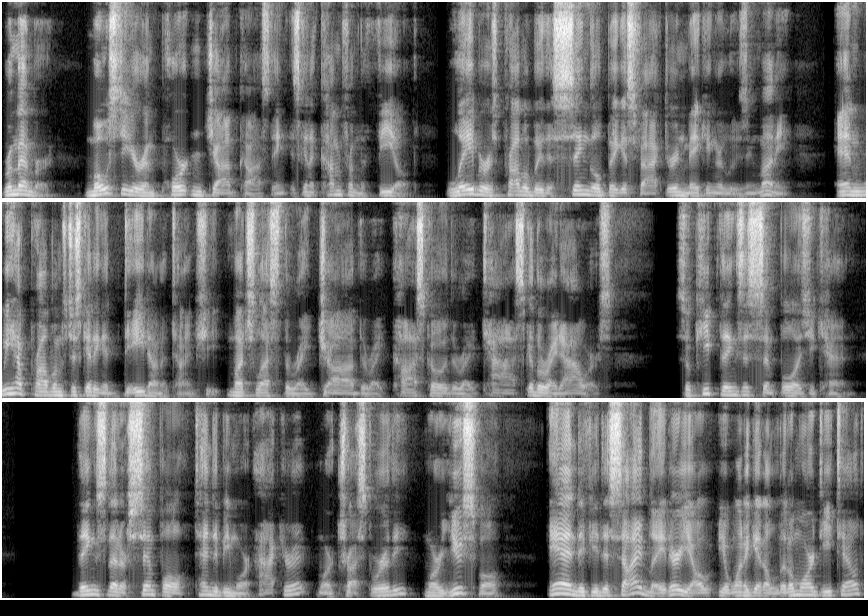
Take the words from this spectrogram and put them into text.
Remember, most of your important job costing is going to come from the field. Labor is probably the single biggest factor in making or losing money. And we have problems just getting a date on a timesheet, much less the right job, the right cost code, the right task, or the right hours. So keep things as simple as you can. Things that are simple tend to be more accurate, more trustworthy, more useful. And if you decide later you'll, you'll want to get a little more detailed,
